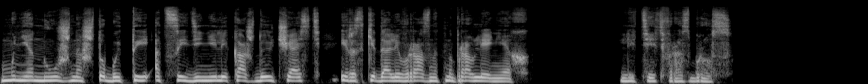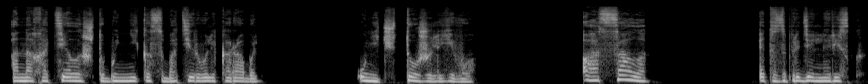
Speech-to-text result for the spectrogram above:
Мне нужно, чтобы ты отсоединили каждую часть и раскидали в разных направлениях. Лететь в разброс. Она хотела, чтобы Ника саботировали корабль. Уничтожили его. А Сала — это запредельный риск.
